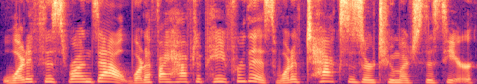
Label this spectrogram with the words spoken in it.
What if this runs out? What if I have to pay for this? What if taxes are too much this year?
